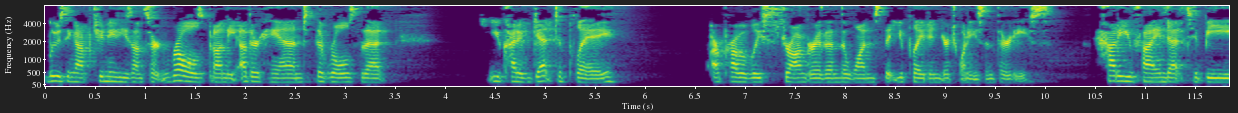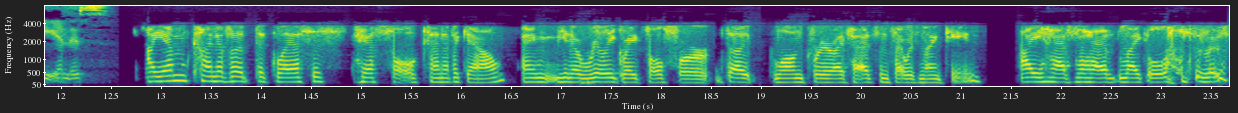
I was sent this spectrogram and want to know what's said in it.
losing opportunities on certain roles. But on the other hand, the roles that you kind of get to play are probably stronger than the ones that you played in your 20s and 30s. How do you find that to be in this? I am kind of a the glasses half full kind of a gal. I'm, you know, really grateful for the long career I've had since I was 19. I have had like lots of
